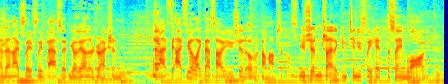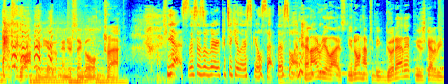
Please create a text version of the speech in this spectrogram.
and then I safely pass it and go the other direction. And Yeah. I, f- I feel like that's how you should overcome obstacles. You shouldn't try to continuously hit the same log that's blocking you in your single track. Yes, this is a very particular skill set, this one. And I realized you don't have to be good at it, you just got to be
